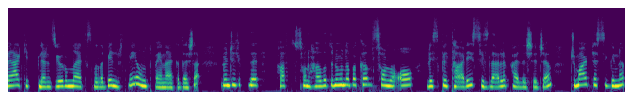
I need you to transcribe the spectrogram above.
merak ettiklerinizi yorumlar kısmında belirtmeyi unutmayın arkadaşlar. Öncelikle hafta sonu hava durumuna bakalım. Sonra o riskli tarihi sizlerle paylaşacağım. Cumartesi günü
